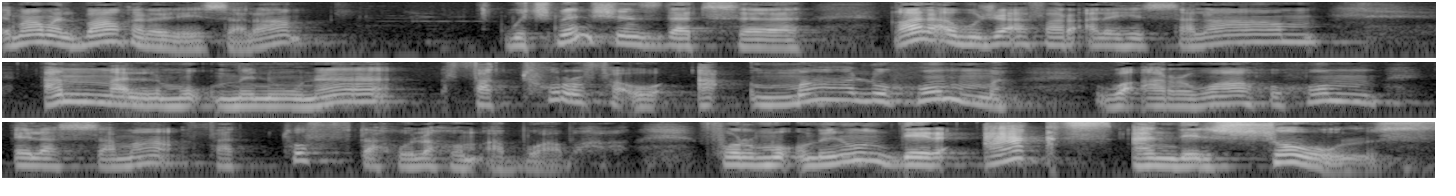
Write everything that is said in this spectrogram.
Imam al-Baqir alayhi salam, which mentions that uh, قال أبو جعفر عليه السلام أما المؤمنون فترفع أعمالهم وأرواحهم إلى السماء فتفتح لهم أبوابها For mu'minun, their acts and their souls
